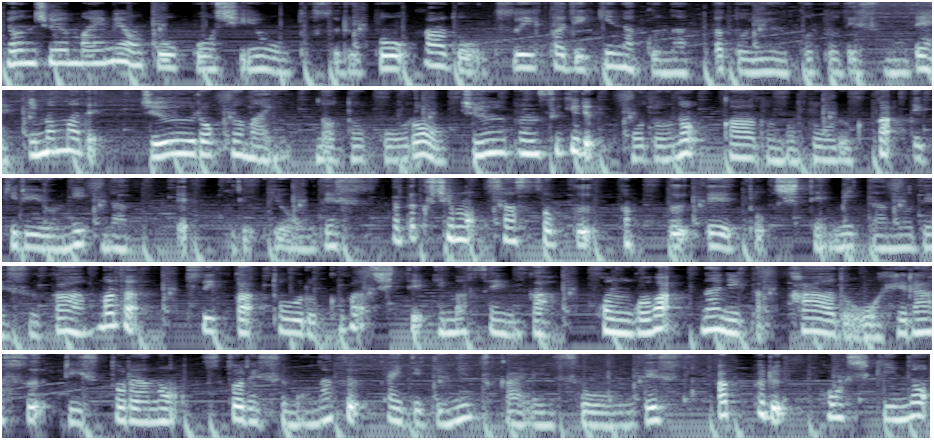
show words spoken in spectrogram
40枚目を投稿しようとすると、カードを追加できなくなったということですので、今まで16枚のところ、十分すぎるほどのカードの登録ができるようになっているようです。私も早速アップデートしてみたのですが、まだ追加登録はしていませんが、今後は何かカードを減らすリストラのストレスもなく快適に使えそうです。Apple 公式の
